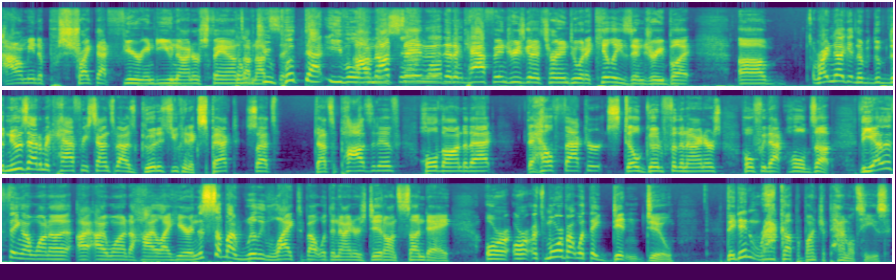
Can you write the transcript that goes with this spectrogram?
I don't mean to p- strike that fear into you niners fans. Don't i'm not you say- put that evil i'm not saying that, that a calf injury is going to turn into an achilles injury but uh, right now again, the, the, the news out of mccaffrey sounds about as good as you can expect so that's that's a positive. Hold on to that the health factor still good for the Niners. Hopefully that holds up. The other thing I want to I, I wanted to highlight here, and this is something I really liked about what the Niners did on Sunday, or or it's more about what they didn't do. They didn't rack up a bunch of penalties.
